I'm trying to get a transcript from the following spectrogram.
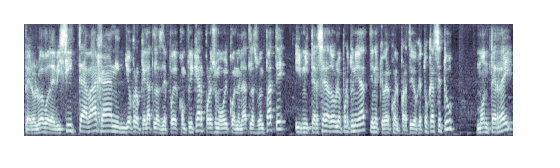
pero luego de visita bajan, yo creo que el Atlas le puede complicar, por eso me voy con el Atlas o empate. Y mi tercera doble oportunidad tiene que ver con el partido que tocaste tú, Monterrey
